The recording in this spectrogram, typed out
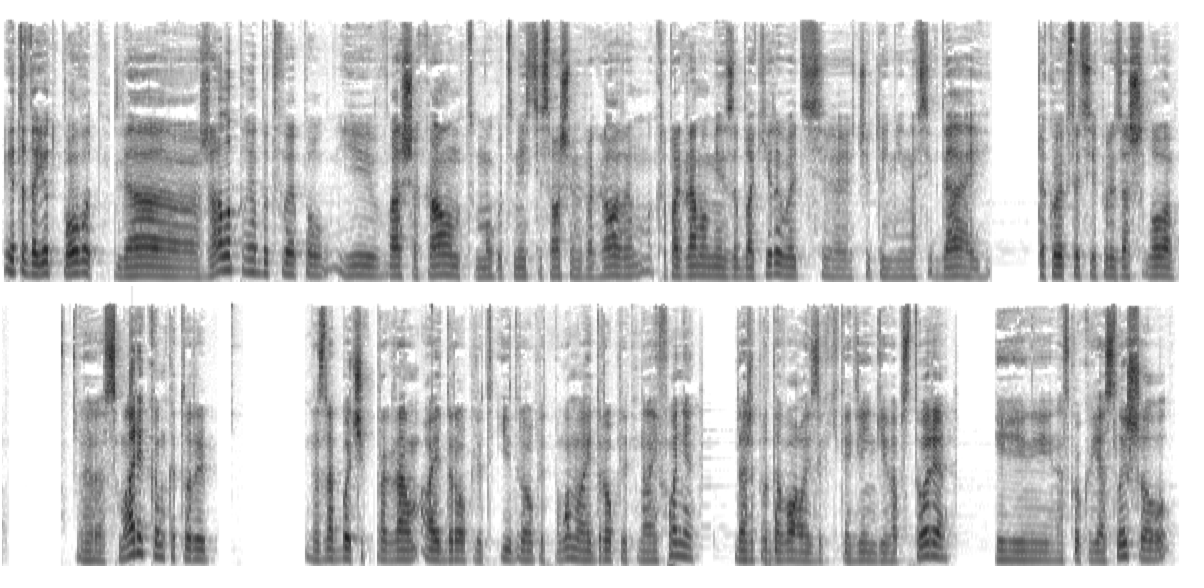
это дает повод для жалоб Abbott в Apple, и ваш аккаунт могут вместе с вашими программами заблокировать э, чуть ли не навсегда. И такое, кстати, произошло э, с Мариком, который разработчик программ iDroplet и Droplet. По-моему, iDroplet на айфоне даже продавалась за какие-то деньги в App Store. И, насколько я слышал,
